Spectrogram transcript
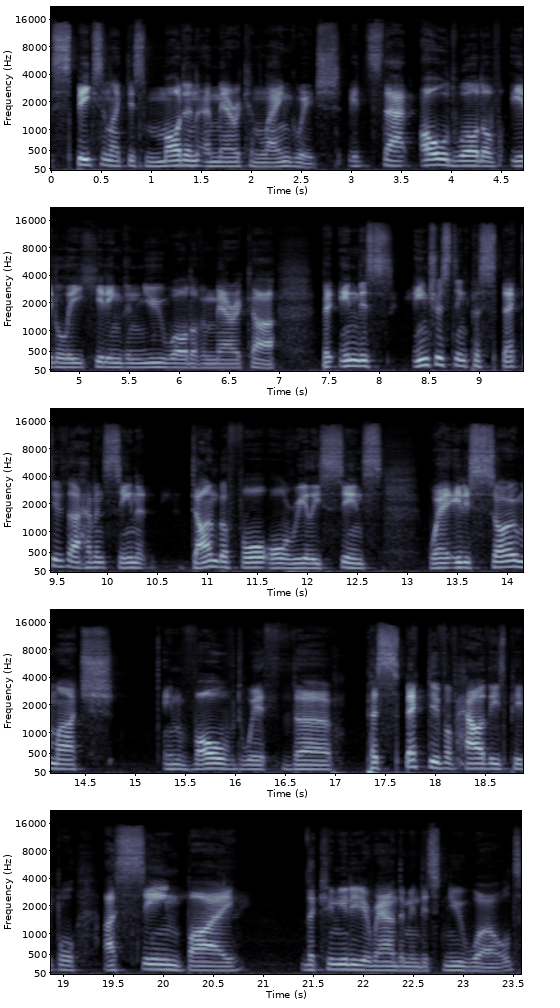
speaks in like this modern American language. It's that old world of Italy hitting the new world of America, but in this interesting perspective that I haven't seen it done before or really since, where it is so much involved with the perspective of how these people are seen by the community around them in this new world,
